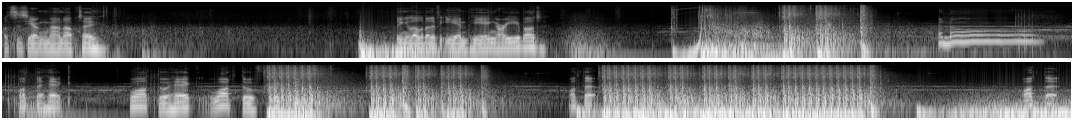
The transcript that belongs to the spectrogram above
What's this young man up to? Doing a little bit of EMPing, are you, bud? Hello? What the heck? What the heck? What the freaking... What the... What the...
